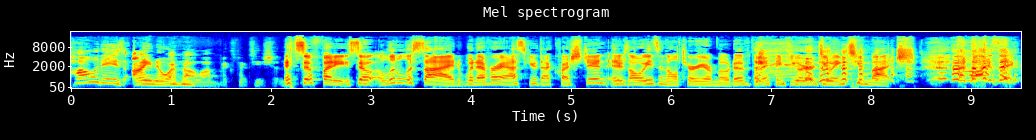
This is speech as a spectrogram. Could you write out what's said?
holidays. I know I've got mm-hmm. a lot of expectations. It's so funny. So, a little aside, whenever I ask you that question, there's always an ulterior motive that I think you are doing too much. I'm always like,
